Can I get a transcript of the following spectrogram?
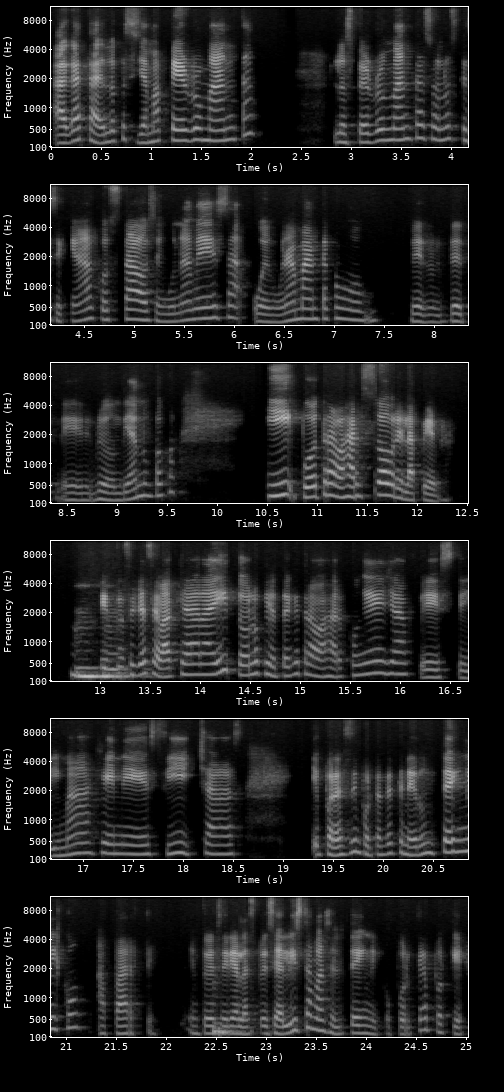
Ágata es lo que se llama perro manta. Los perros manta son los que se quedan acostados en una mesa o en una manta como eh, redondeando un poco y puedo trabajar sobre la perra. Entonces ella se va a quedar ahí, todo lo que yo tengo que trabajar con ella, este, imágenes, fichas, y por eso es importante tener un técnico aparte. Entonces sería la especialista más el técnico. ¿Por qué? Porque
